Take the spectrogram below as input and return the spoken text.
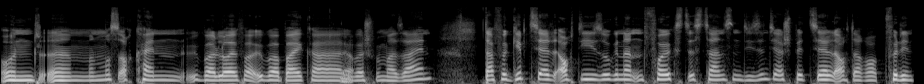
Und ähm, man muss auch kein Überläufer, Überbiker, Ja. Überschwimmer sein. Dafür gibt's ja auch die sogenannten Volksdistanzen, die sind ja speziell auch darauf für den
